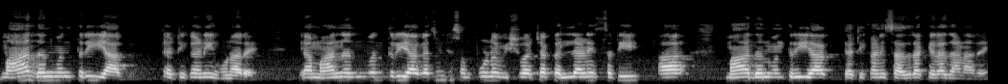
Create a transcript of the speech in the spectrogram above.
महाधन्वंतरी याग त्या ठिकाणी होणार आहे. या महाधन्वंतरी यागाचं म्हणजे संपूर्ण विश्वाच्या कल्याणासाठी हा महाधन्वंतरी याग त्या ठिकाणी साजरा केला जाणार आहे.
